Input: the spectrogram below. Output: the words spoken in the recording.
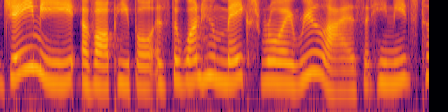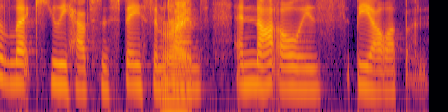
Jamie, of all people, is the one who makes Roy realize that he needs to let Keeley have some space sometimes and not always be all up on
